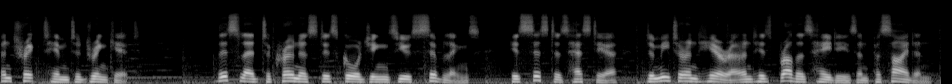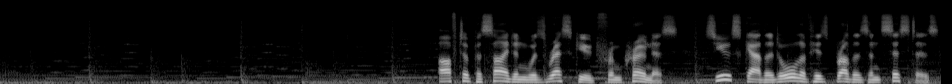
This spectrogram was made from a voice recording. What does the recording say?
and tricked him to drink it. This led to Cronus disgorging Zeus' siblings, his sisters Hestia, Demeter and Hera and his brothers Hades and Poseidon. After Poseidon was rescued from Cronus, Zeus gathered all of his brothers and sisters,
